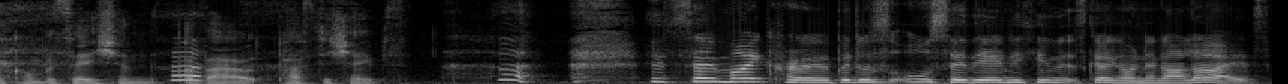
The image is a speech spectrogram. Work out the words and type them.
a conversation about pasta shapes it's so micro, but it's also the only thing that's going on in our lives.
